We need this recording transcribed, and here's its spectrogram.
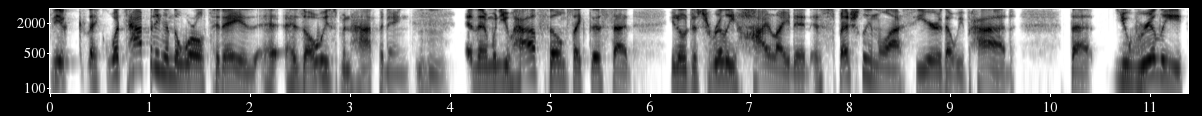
the like what's happening in the world today is, has always been happening. Mm-hmm. and then when you have films like this that you know just really highlight it especially in the last year that we've had that you really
